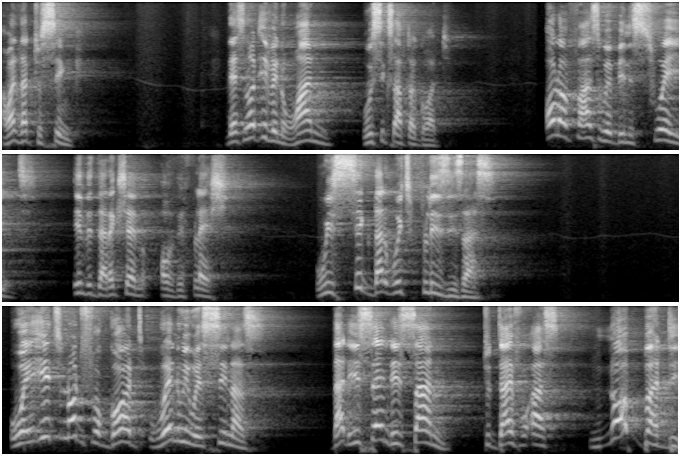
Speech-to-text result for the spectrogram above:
I want that to sink. There's not even one who seeks after God. All of us we've been swayed in the direction of the flesh. We seek that which pleases us. Were it not for God when we were sinners, that He sent His Son to die for us, nobody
